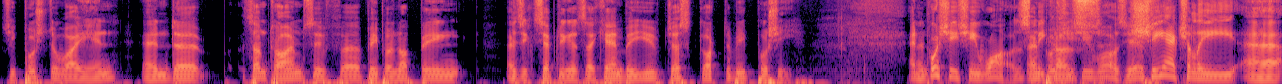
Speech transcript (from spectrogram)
She pushed her way in, and uh, sometimes if uh, people are not being as accepting as they can be, you've just got to be pushy. And, pushy she was and pushy because she was, yes. she actually uh,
